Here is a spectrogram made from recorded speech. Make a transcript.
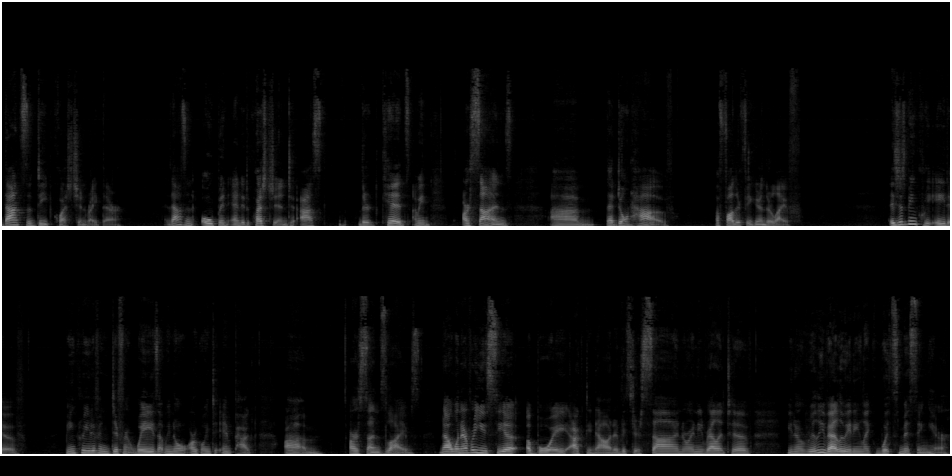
That's a deep question right there. That's an open ended question to ask their kids, I mean, our sons um, that don't have a father figure in their life. It's just being creative, being creative in different ways that we know are going to impact um, our sons' lives. Now, whenever you see a, a boy acting out, if it's your son or any relative, you know, really evaluating like what's missing here.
